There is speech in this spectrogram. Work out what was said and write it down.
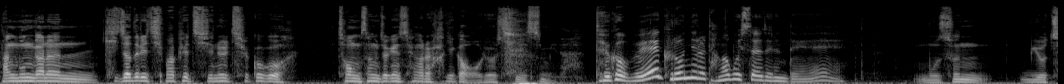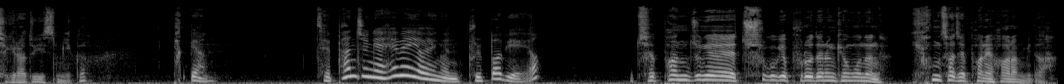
당분간은 기자들이 집 앞에 진을 칠 거고 정상적인 생활을 하기가 어려울 수 있습니다. 내가 왜 그런 일을 당하고 있어야 되는데? 무슨 묘책이라도 있습니까? 박변, 재판 중에 해외여행은 불법이에요? 재판 중에 출국에 불어대는 경우는 형사재판에 한합니다.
